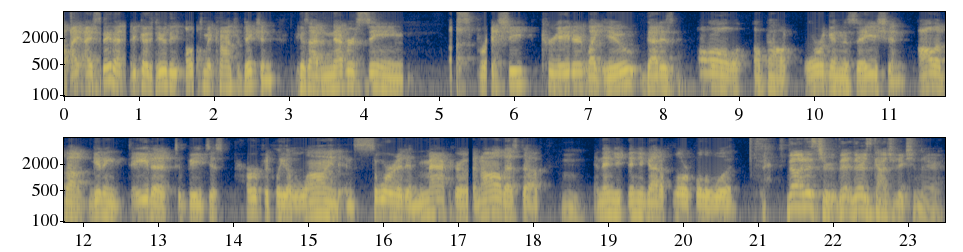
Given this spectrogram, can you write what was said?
I, I say that because you're the ultimate contradiction because I've never seen a spreadsheet creator like you that is all about organization, all about getting data to be just perfectly aligned and sorted and macro and all that stuff. Hmm. And then you then you got a floor full of wood. no, it is true. There, there's contradiction there.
